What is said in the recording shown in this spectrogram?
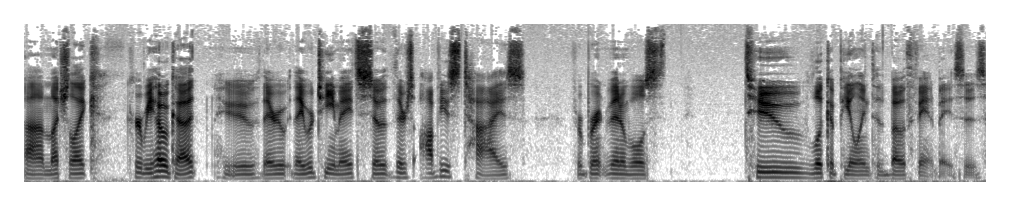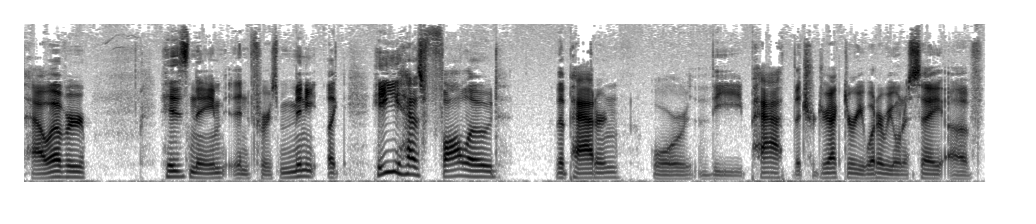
uh, much like Kirby Hocutt, who they they were teammates. So there's obvious ties for Brent Venables to look appealing to both fan bases. However, his name for as many like he has followed the pattern or the path, the trajectory, whatever you want to say, of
